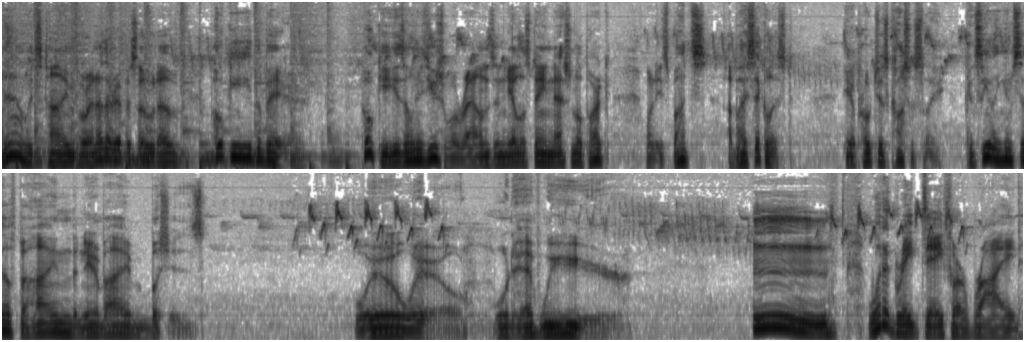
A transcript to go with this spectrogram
Now it's time for another episode of Pokey the Bear. Pokey is on his usual rounds in Yellowstone National Park when he spots a bicyclist. He approaches cautiously, concealing himself behind the nearby bushes. Well, well, what have we here? Mmm, what a great day for a ride.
